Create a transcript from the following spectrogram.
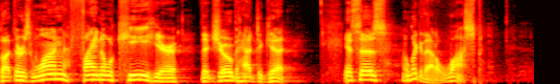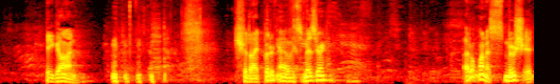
But there's one final key here that Job had to get. It says, oh, look at that, a wasp. Be gone. Should I put it out of its misery? I don't want to smoosh it.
